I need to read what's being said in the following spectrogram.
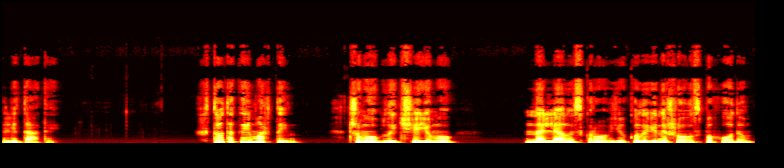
літати. Хто такий Мартин? Чому обличчя йому налялось кров'ю, коли він ішов з походом?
